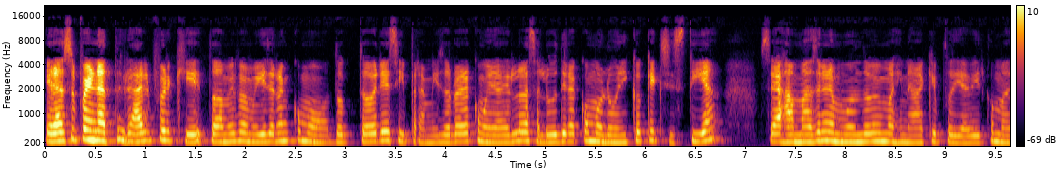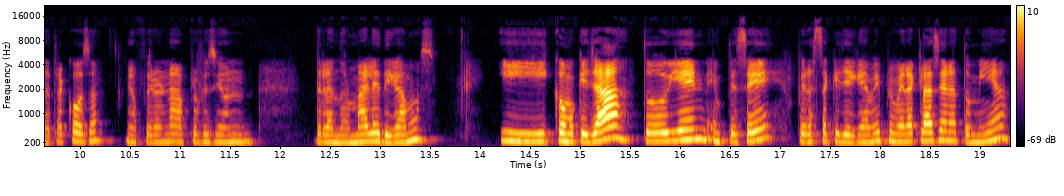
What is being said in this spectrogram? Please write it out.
era súper natural porque toda mi familia eran como doctores y para mí solo era como ir la salud, era como lo único que existía. O sea, jamás en el mundo me imaginaba que podía vivir como de otra cosa. No fuera una profesión de las normales, digamos. Y como que ya, todo bien, empecé, pero hasta que llegué a mi primera clase de anatomía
